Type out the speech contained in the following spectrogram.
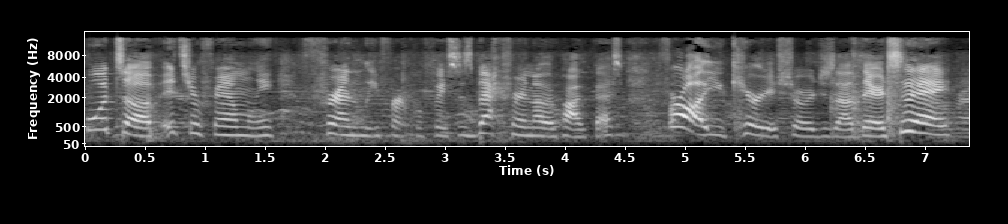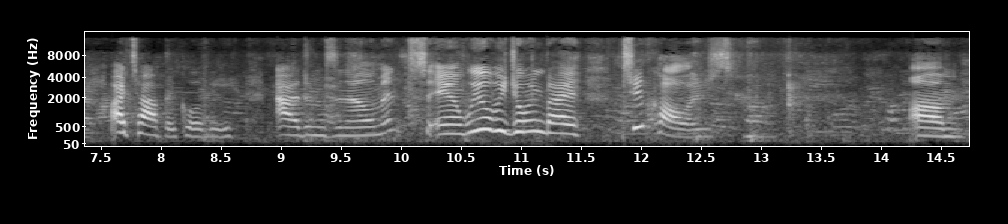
What's up? It's your family friendly Freckle Faces back for another podcast. For all you curious Georges out there, today our topic will be atoms and elements, and we will be joined by two callers. Um,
